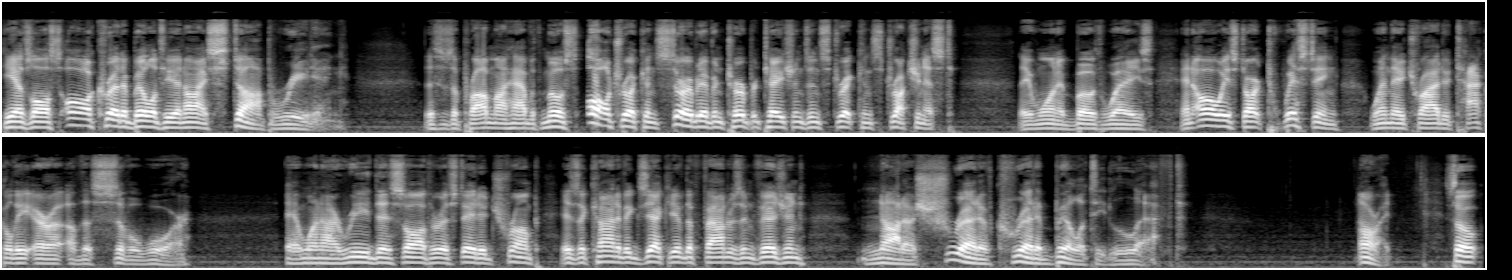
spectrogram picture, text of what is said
he has lost all credibility and I stop reading. This is a problem I have with most ultra conservative interpretations and strict constructionist. They want it both ways and always start twisting when they try to tackle the era of the Civil War. And when I read this author has stated Trump is the kind of executive the founders envisioned, not a shred of credibility left. All right. So,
